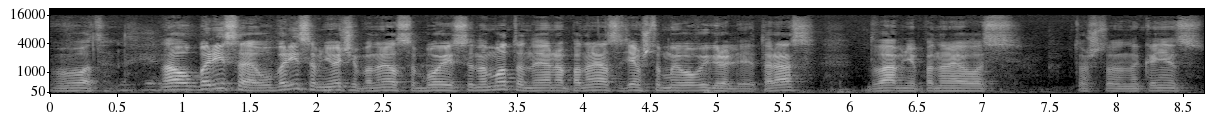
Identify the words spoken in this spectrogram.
Вот. А у Бориса, у Бориса мне очень понравился бой с Иномото. Наверное, понравился тем, что мы его выиграли. Это раз. Два, мне понравилось то, что наконец,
